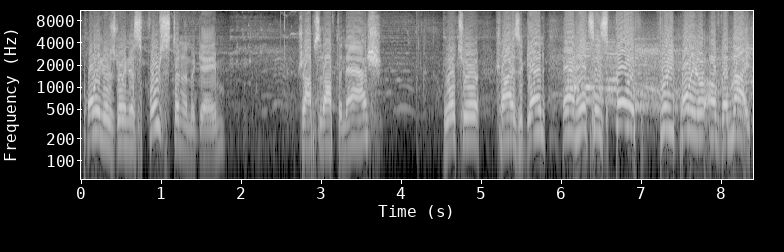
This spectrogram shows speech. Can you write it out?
Pointers during his first stint in the game. Drops it off to Nash. Wiltjer tries again and hits his fourth three-pointer of the night.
